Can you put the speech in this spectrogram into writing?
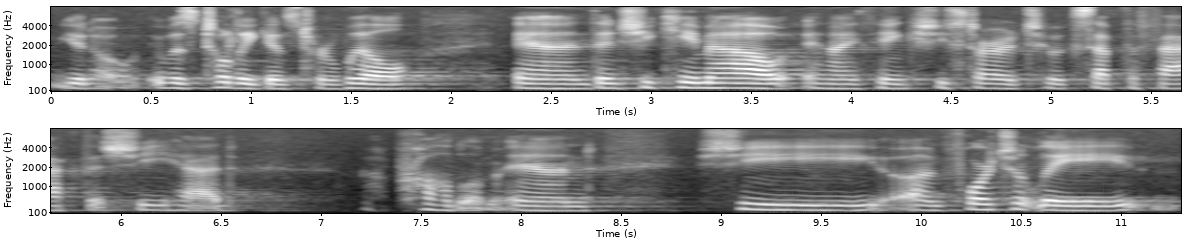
you know it was totally against her will. And then she came out, and I think she started to accept the fact that she had a problem. And she unfortunately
